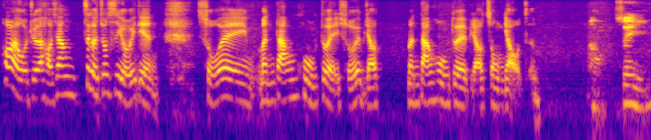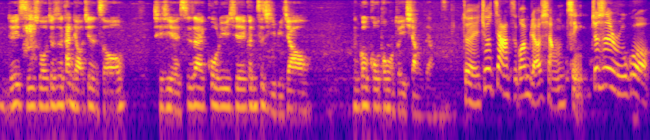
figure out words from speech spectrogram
后来我觉得好像这个就是有一点所谓门当户对，所谓比较门当户对比较重要的。啊、哦，所以你的意思是说，就是看条件的时候，其实也是在过滤一些跟自己比较能够沟通的对象，这样子。对，就价值观比较相近。就是如果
